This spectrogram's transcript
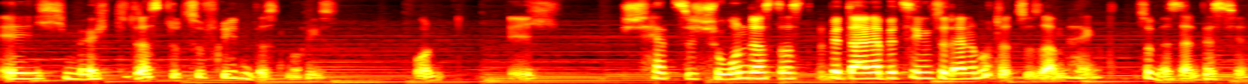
Ich möchte, dass du zufrieden bist, Maurice. Und ich schätze schon, dass das mit deiner Beziehung zu deiner Mutter zusammenhängt. Zumindest ein bisschen.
